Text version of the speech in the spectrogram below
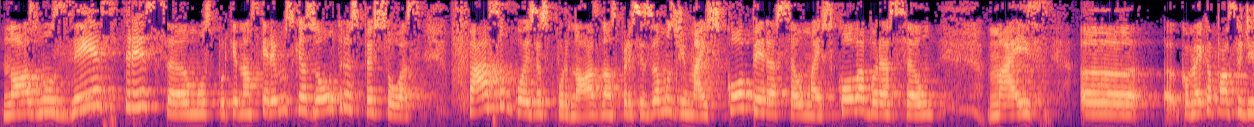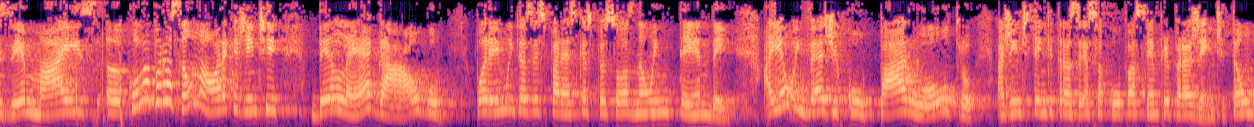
nós nos estressamos porque nós queremos que as outras pessoas façam coisas por nós, nós precisamos de mais cooperação, mais colaboração, mais uh, como é que eu posso dizer, mais uh, colaboração na hora que a gente delega algo, porém muitas vezes parece que as pessoas não entendem. Aí ao invés de culpar o outro, a gente tem que trazer essa culpa sempre pra gente. Então,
